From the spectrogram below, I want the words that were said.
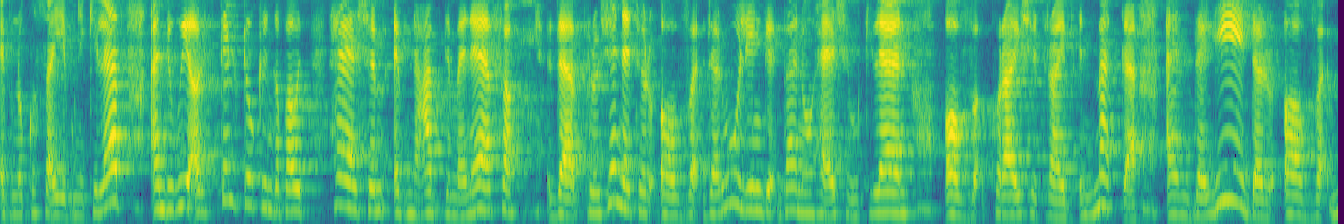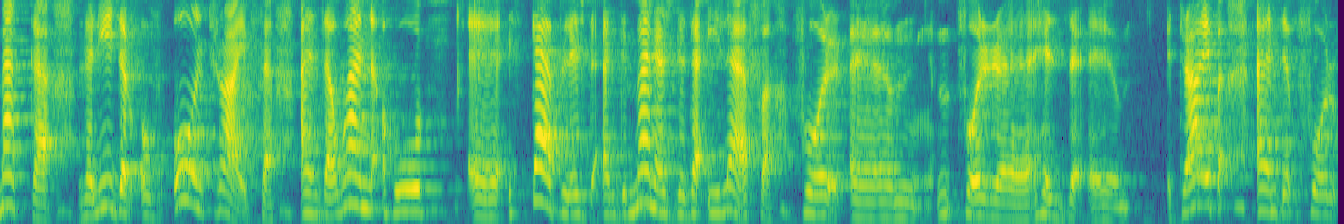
ibn Qusay ibn Kilab and we are still talking about Hashim ibn Abd Manaf, the progenitor of the ruling Banu Hashim clan of Quraysh tribe in Mecca and the leader of Mecca, the leader of all tribes and the one who established and managed the Ilaf for, um, for uh, his um, tribe and for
